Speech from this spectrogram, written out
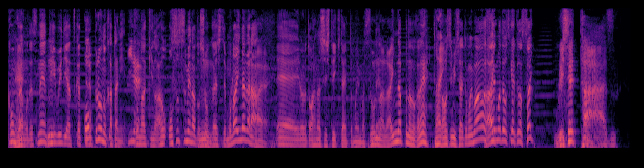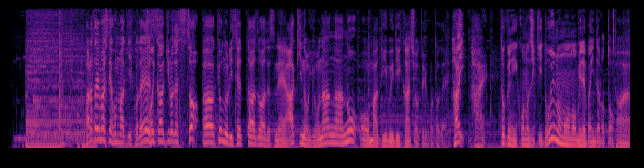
今回もですねん DVD 扱ってるプロの方にこの秋のあおすすめなど紹介してもらいながらはい。えーいろいろとお話ししていきたいと思いますどんなラインナップなのかね、はい。楽しみにしたいと思います、はい。最後までお付き合いくださいリセッターズ。改めまして本間明彦です。及川明です。さあ今日のリセッターズはですね秋の夜長の、おまあ、DVD 鑑賞ということで。はい。はい。特にこの時期どういうものを見ればいいんだろうとは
